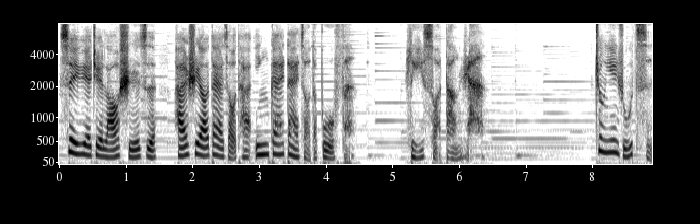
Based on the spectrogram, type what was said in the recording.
岁月这老石子还是要带走它应该带走的部分。理所当然。正因如此，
